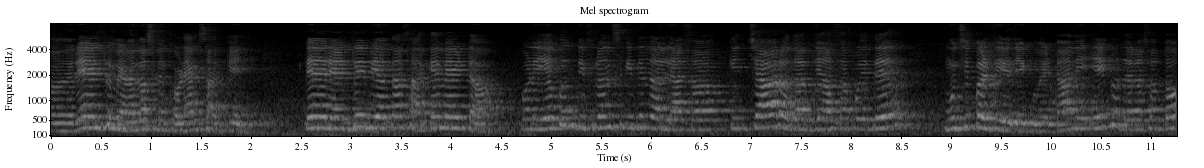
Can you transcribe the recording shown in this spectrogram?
रेंट मेळनासलें थोड्यांक सारकें तें रेंटूय बी आतां सारकें मेळटा पूण एकूच डिफरन्स कितें जाल्लें आसा की चार हजार जे आसा पळय ते म्युन्सिपालिटी एरियेक मेळटा आनी एक हजार आसा तो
